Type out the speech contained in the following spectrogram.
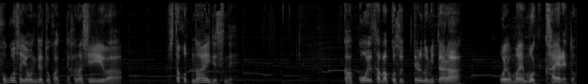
保護者呼んでとかって話はしたことないですね。学校でタバコ吸ってるの見たら、おい、お前もう帰れと。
